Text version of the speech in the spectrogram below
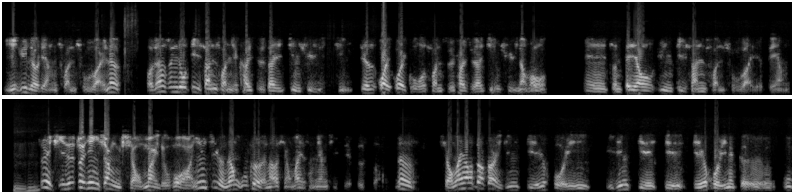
已经运了两船出来。那好像是说第三船也开始在进去进，就是外外国船只开始在进去，然后呃准备要运第三船出来的这样。嗯，所以其实最近像小麦的话，因为基本上乌克兰它小麦产量其实也不少，那小麦它大概已经跌回，已经跌跌跌回那个乌。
